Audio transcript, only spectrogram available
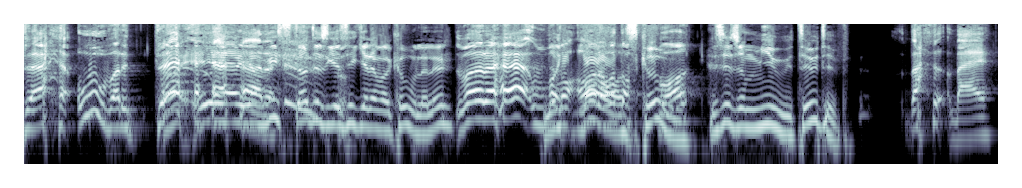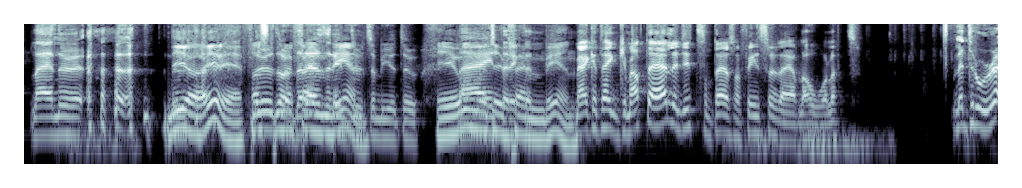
damn! Oh vad är det där? Jag, jag visste att du skulle tycka den var cool eller hur? Vad är det här? Oh Den var ascool. Det ser ut som Mewtwo typ. Nej, nej nu. Det gör ju det, fast nu, då, med det där fem ser ben. inte ut som Mewtwo. Jo, med inte typ riktigt. fem ben. Men jag kan tänka mig att det är legit sånt där som finns i det där jävla hålet. Men tror du,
